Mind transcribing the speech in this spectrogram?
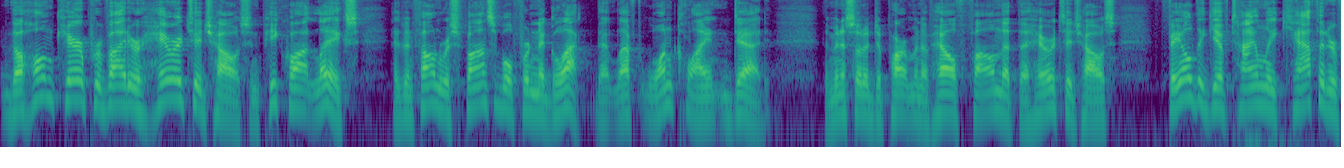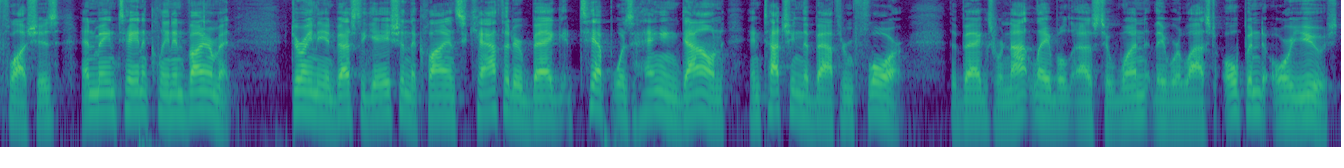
The home care provider Heritage House in Pequot Lakes has been found responsible for neglect that left one client dead. The Minnesota Department of Health found that the Heritage House failed to give timely catheter flushes and maintain a clean environment. During the investigation, the client's catheter bag tip was hanging down and touching the bathroom floor. The bags were not labeled as to when they were last opened or used.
